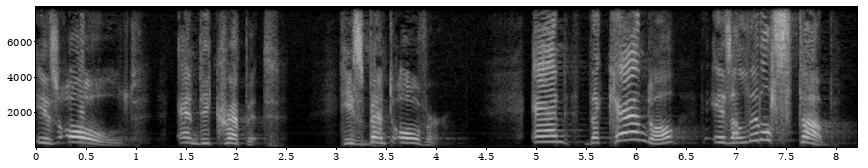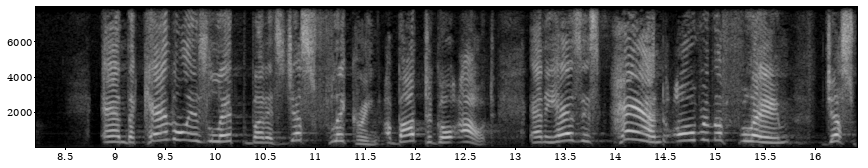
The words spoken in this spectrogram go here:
is old and decrepit. He's bent over. And the candle is a little stub. And the candle is lit, but it's just flickering, about to go out. And he has his hand over the flame, just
